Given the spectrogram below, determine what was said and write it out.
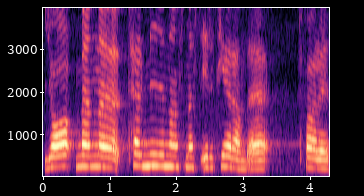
Ja, men eh, terminens mest irriterande före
